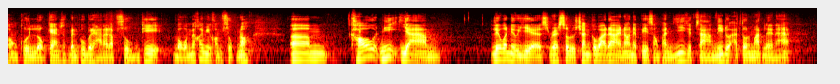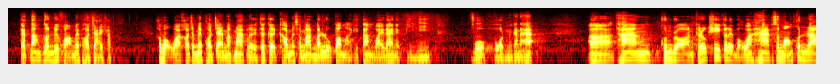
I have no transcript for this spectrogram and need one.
ของคุณโลแกนซึ่งเป็นผู้บริหารระดับสูงที่บอกว่าไม่ค่อยมีความสุขเนาะเเขานิยาม เรียกว่า New Year's Resolution ก็ว่าได้เนาะในปี 2023 นี้โดยอัตโนมัติเลยนะฮะ แต่ตั้งต้นด้วยความไม่พอใจครับ เขาบอกว่าเขาจะไม่พอใจมาก ๆ เลย ถ้าเกิดเขาไม่สามารถบรรลุเป้าหมายที่ตั้งไว้ได้ในปีนี้โอ้โหดเหมือนกันนะฮะทางคุณรอนคารุกชีก็เลยบอกว่าหากสมองคนเรา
